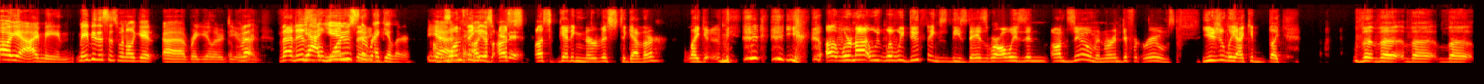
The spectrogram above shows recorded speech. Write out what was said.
oh yeah, I mean, maybe this is when I'll get uh regular deodorant. That, that is yeah. the use one the regular. Yeah. one thing I'll is us it. us getting nervous together like uh, we're not we, when we do things these days we're always in on zoom and we're in different rooms usually i could like the the the the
